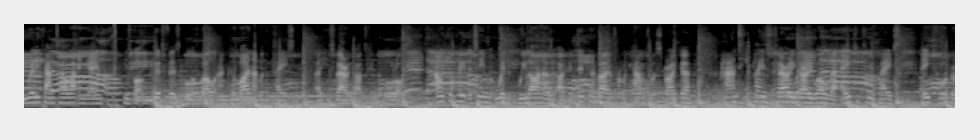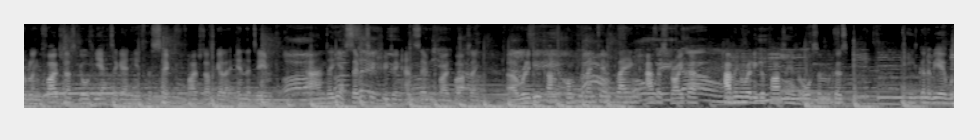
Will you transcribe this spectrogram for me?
You really can tell that in game. He's got good physical as well, and combine that with the pace, uh, he's very hard to get the ball off. And we complete the team with Giuliano. I did convert him from a cam to a striker, and he plays very, very well there. 82 pace, 84 dribbling, 5 star skills yet again. He's the sixth 5 star skiller in the team. And uh, yeah, 76 shooting and 75 passing. Uh, really do kind of complement him playing as a striker. Having really good passing is awesome because he's going to be able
